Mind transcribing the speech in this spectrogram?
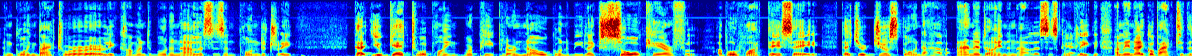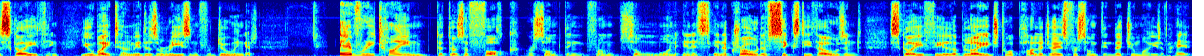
and going back to our early comment about analysis and punditry, that you get to a point where people are now going to be like so careful about what they say that you're just going to have anodyne analysis completely. I mean, I go back to the sky thing. You might tell me there's a reason for doing it. Every time that there's a fuck or something from someone in a, in a crowd of 60,000, Sky feel obliged to apologise for something that you might have he-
